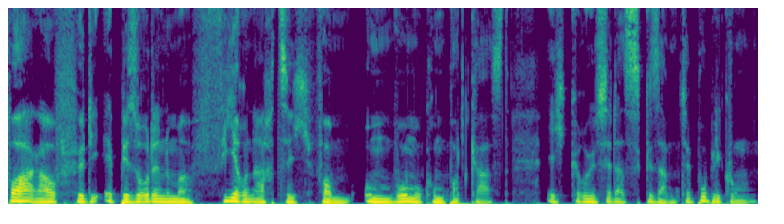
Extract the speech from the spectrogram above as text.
Vorhang auf für die Episode Nummer 84 vom Umwomukum Podcast. Ich grüße das gesamte Publikum.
